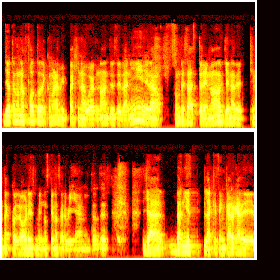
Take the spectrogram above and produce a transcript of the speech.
yo tengo una foto de cómo era mi página web, ¿no? Antes de Dani, era pues, un desastre, ¿no? Llena de 80 colores, menos que no servían. Entonces, ya Dani es la que se encarga de,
